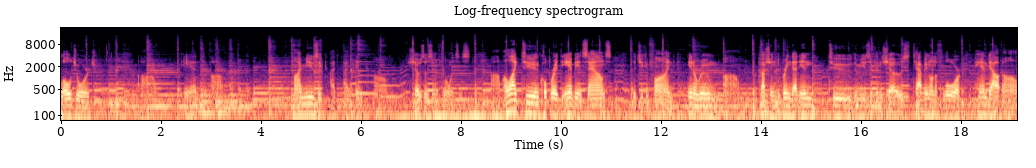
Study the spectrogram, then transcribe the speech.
Lowell George. Um, and um, my music, I, I think, um, shows those influences. Um, I like to incorporate the ambient sounds that you can find in a room, um, percussion, to bring that into the music and the shows, tapping on the floor, hand out uh,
